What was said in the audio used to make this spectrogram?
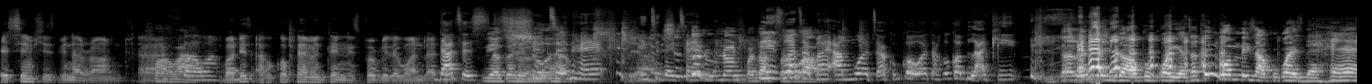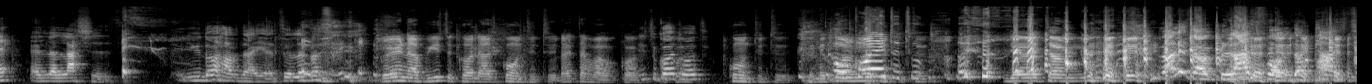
it seems she's been around uh, for, a while. But this Akoko Payment thing is probably the one that that is, is we are going to shooting her, her yeah. into the she's timeline. Please, what am I? I'm what Akoko? What Akoko Blackie? no, let's change the Akoko yet. I think what makes Akoko is the hair and the lashes. You don't have that yet, so let us. Growing up, we used to call that corn tutu. That type of corn. You used to call it what? Corn tutu. Oh, corn tutu. There um, that is a blast from the past.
